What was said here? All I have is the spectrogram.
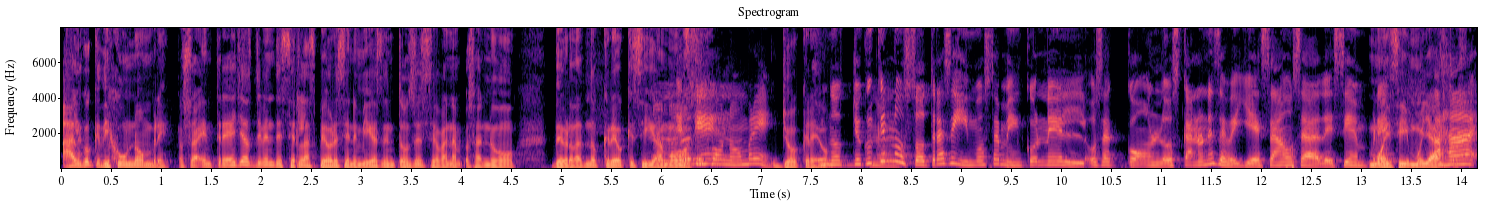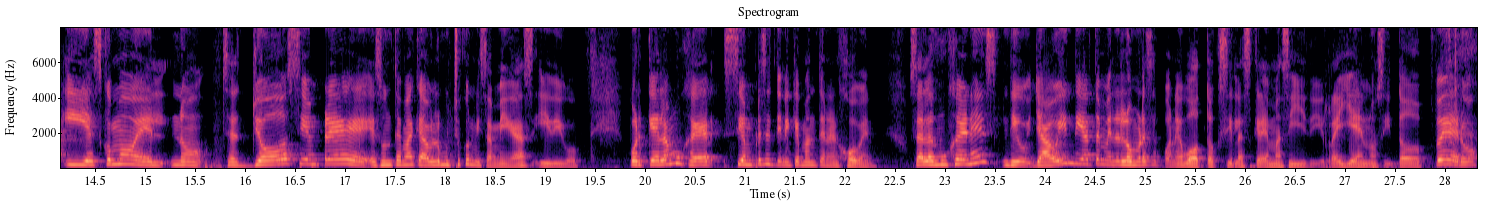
algo que dijo un hombre. O sea, entre ellas deben de ser las peores enemigas, entonces se van a. O sea, no, de verdad no creo que no, sigamos. no que- dijo un hombre. Yo creo. No, yo creo que nosotras seguimos también con el, o sea, con los cánones de belleza, o sea, de siempre. Muy, sí, muy altos. Ajá, y es como el, no, o sea, yo siempre, es un tema que hablo mucho con mis amigas y digo, ¿por qué la mujer siempre se tiene que mantener joven? O sea, las mujeres, digo, ya hoy en día también el hombre se pone botox y las cremas y, y rellenos y todo, pero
